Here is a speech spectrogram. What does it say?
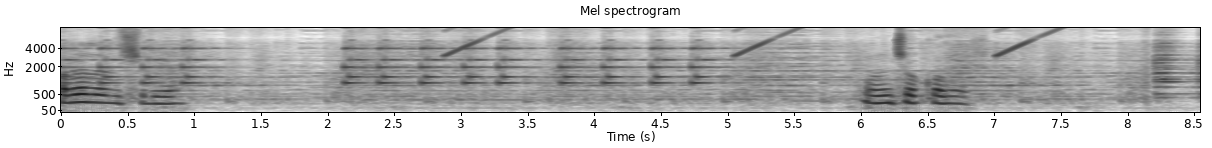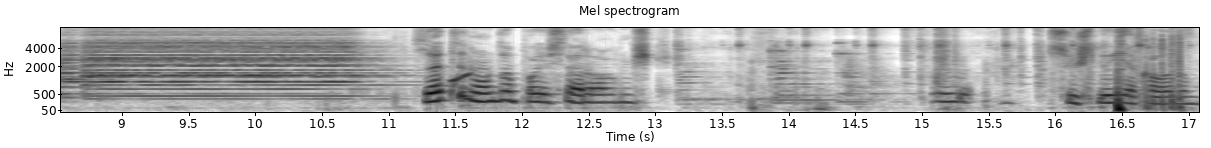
Para da düşürüyor. Onun çok kolay. Zaten orada polisler almış ki. Suçluyu yakaladım.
